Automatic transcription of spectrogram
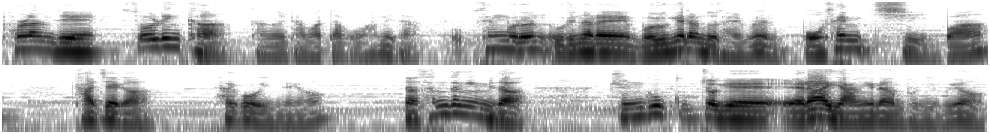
폴란드의 솔링카 강을 담았다고 합니다. 생물은 우리나라의 몰개랑도 닮은 모샘치와 가재가 살고 있네요. 자, 3등입니다. 중국 국적의 에라 양이라는 분이고요.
